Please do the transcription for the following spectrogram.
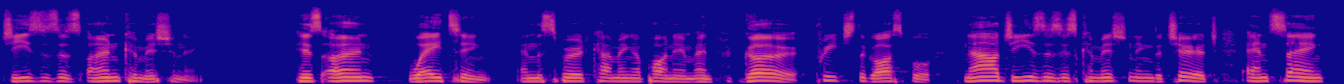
Jesus' own commissioning, his own waiting, and the Spirit coming upon him, and go, preach the gospel. Now Jesus is commissioning the church and saying,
